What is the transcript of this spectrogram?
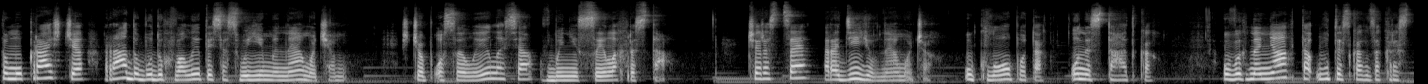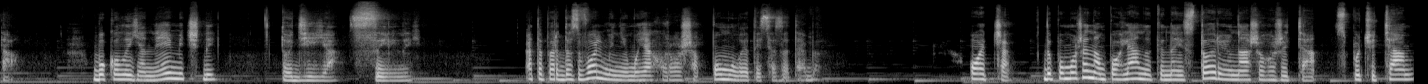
Тому краще радо буду хвалитися своїми немочами, щоб оселилася в мені сила Христа. Через це радію в немочах, у клопотах, у нестатках, у вигнаннях та утисках за Христа. Бо коли я немічний, тоді я сильний. А тепер дозволь мені, моя хороша, помолитися за тебе. Отче, допоможи нам поглянути на історію нашого життя з почуттям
